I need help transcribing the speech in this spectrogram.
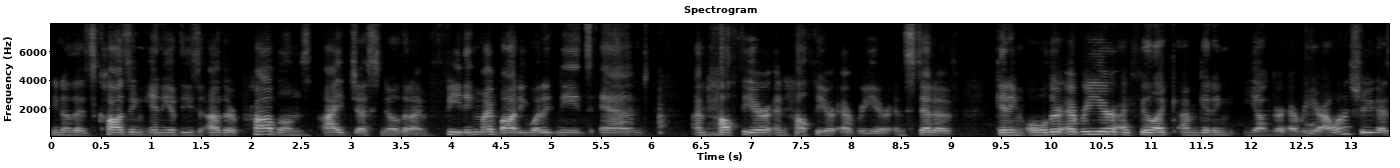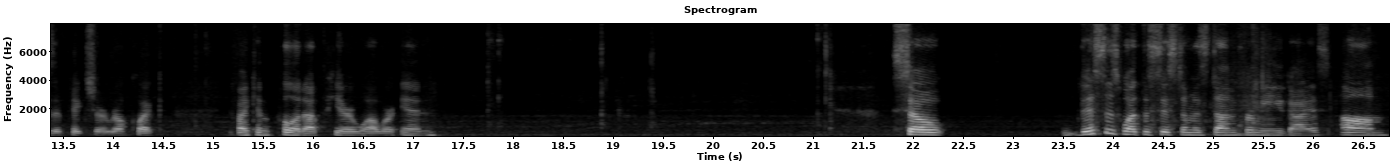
you know that it's causing any of these other problems. I just know that i'm feeding my body what it needs and i'm healthier and healthier every year. Instead of getting older every year i feel like i'm getting younger every year. I want to show you guys a picture real quick if I can pull it up here while we're in. So this is what the system has done for me, you guys. Um,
